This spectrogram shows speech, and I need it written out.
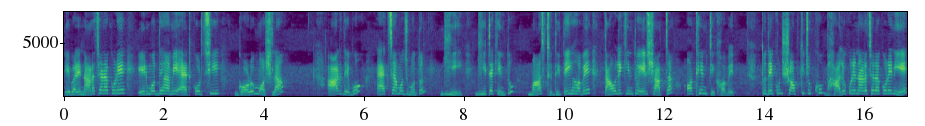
এবারে নাড়াচাড়া করে এর মধ্যে আমি অ্যাড করছি গরম মশলা। আর দেব এক চামচ মতন ঘি। ঘিটা কিন্তু মাস্ট দিতেই হবে, তাহলে কিন্তু এর স্বাদটা অথেন্টিক হবে। তো দেখুন সব কিছু খুব ভালো করে নাড়াচাড়া করে নিয়ে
